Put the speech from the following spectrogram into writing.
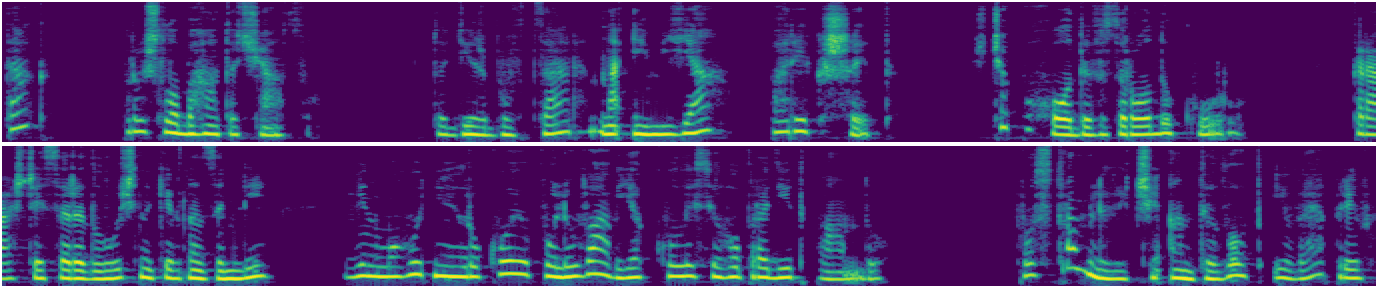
Так пройшло багато часу. Тоді ж був цар на ім'я Парікшит, що походив з роду куру. Кращий серед лучників на землі, він могутньою рукою полював, як колись його прадід панду. Простромлюючи антилоп і вепрів,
